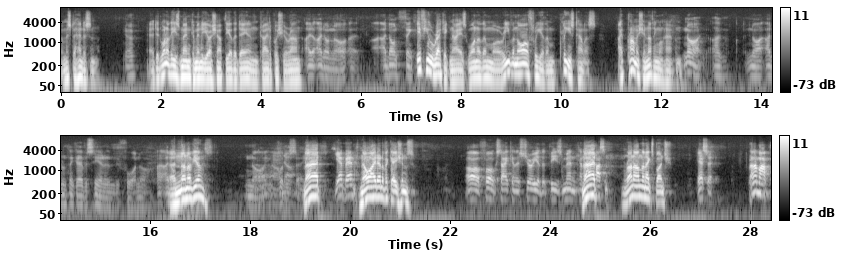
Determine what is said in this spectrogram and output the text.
Uh, Mr. Henderson. Yeah? Uh, did one of these men come into your shop the other day and try to push you around? I, I don't know. I, I don't think. If you recognize one of them, or even all three of them, please tell us. I promise you nothing will happen. No, I, I, no, I don't think I ever seen any of them before. No, I, I Uh, don't. none of you? No, I couldn't say. Matt, Yeah, Ben. no identifications. Oh, folks, I can assure you that these men cannot Matt. possibly. Run on the next bunch. Yes, sir. Run them up.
